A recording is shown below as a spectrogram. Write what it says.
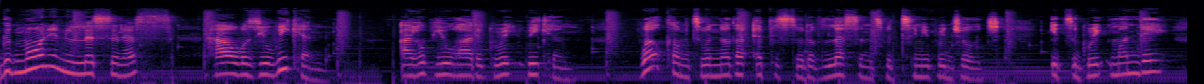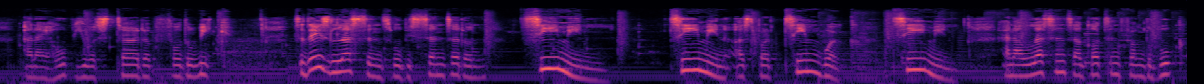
Good morning, listeners. How was your weekend? I hope you had a great weekend. Welcome to another episode of Lessons with Timmy George. It's a great Monday, and I hope you are stirred up for the week. Today's lessons will be centered on teaming. Teaming as per teamwork. Teaming. And our lessons are gotten from the book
